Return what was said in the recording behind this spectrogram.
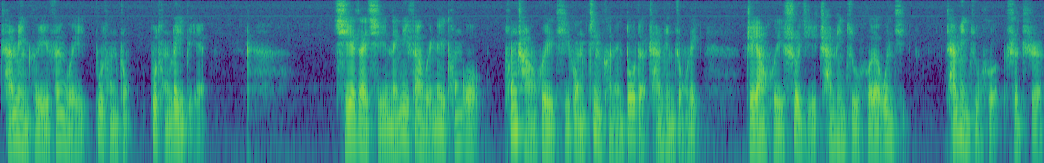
产品可以分为不同种、不同类别。企业在其能力范围内，通过通常会提供尽可能多的产品种类，这样会涉及产品组合的问题。产品组合是指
